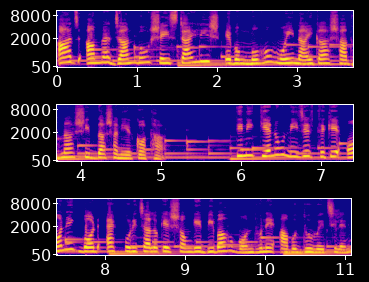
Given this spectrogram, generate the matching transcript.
আজ আমরা জানব সেই স্টাইলিশ এবং মোহময়ী নায়িকা সাধনা শিবদাসানীর কথা। তিনি কেন নিজের থেকে অনেক বড় এক পরিচালকের সঙ্গে বিবাহ বন্ধনে আবদ্ধ হয়েছিলেন?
